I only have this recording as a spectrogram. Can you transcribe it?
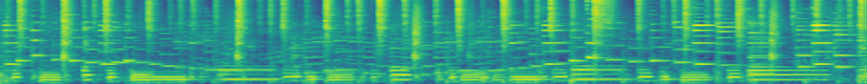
Thank you.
